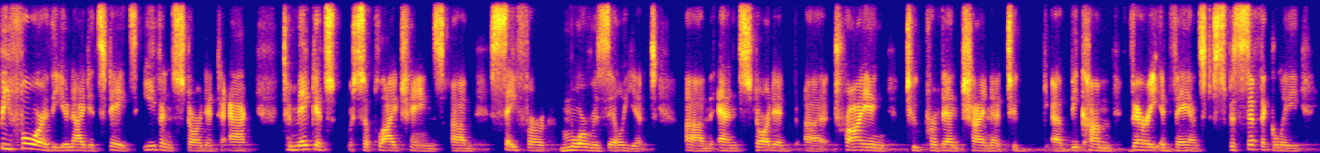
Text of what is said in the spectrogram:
before the United States even started to act to make its supply chains um, safer, more resilient, um, and started uh, trying to prevent China to uh, become very advanced, specifically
